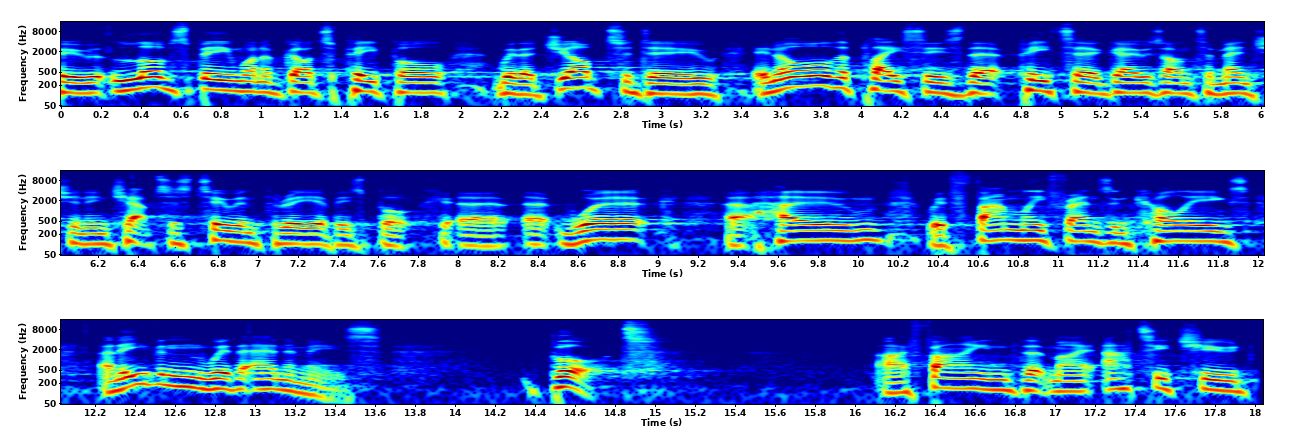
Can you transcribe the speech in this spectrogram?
who loves being one of God's people with a job to do in all the places that Peter goes on to mention in chapters 2 and 3 of his book uh, at work, at home, with family, friends, and colleagues, and even with enemies. But I find that my attitude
